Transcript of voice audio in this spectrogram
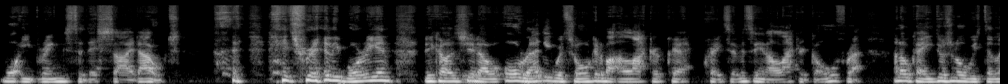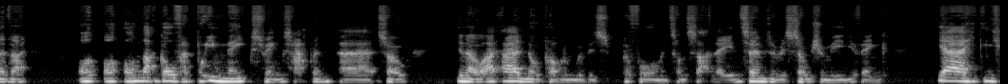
what he brings to this side out, it's really worrying because you know already we're talking about a lack of creativity and a lack of goal threat. And okay, he doesn't always deliver on, on, on that goal threat, but he makes things happen. Uh, so you know, I, I, had no problem with his performance on Saturday in terms of his social media thing. Yeah, he,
